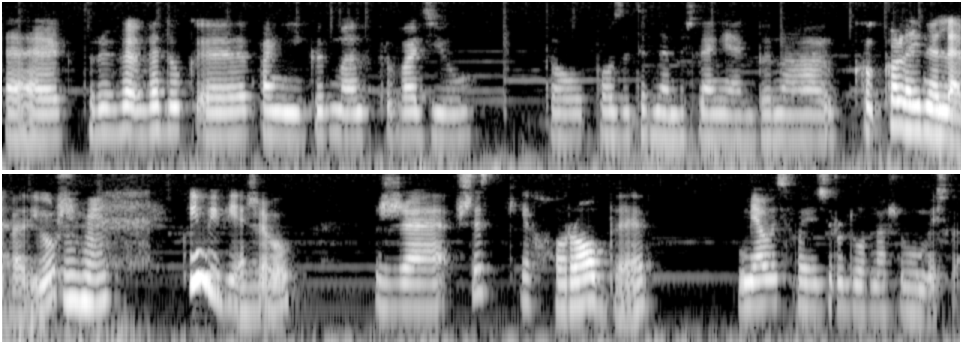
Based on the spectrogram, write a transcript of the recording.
e, który we, według pani Goodman wprowadził to pozytywne myślenie jakby na ko- kolejny level już. Mhm. Quimby wierzył, że wszystkie choroby miały swoje źródło w naszym umyśle.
